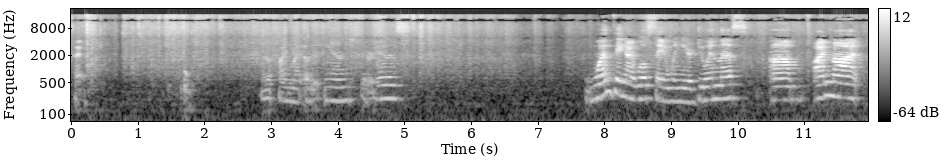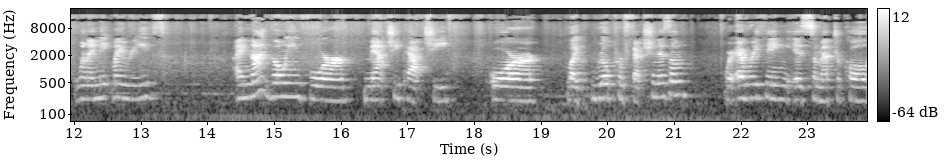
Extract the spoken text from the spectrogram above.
Okay. Gonna find my other end. There it is. One thing I will say when you're doing this, um, I'm not, when I make my wreaths, I'm not going for matchy-patchy or like real perfectionism where everything is symmetrical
